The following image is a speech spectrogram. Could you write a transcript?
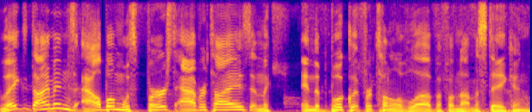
Legz Diamond's album was first advertised in the in the booklet for Tunnel of Love, if I'm not mistaken.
